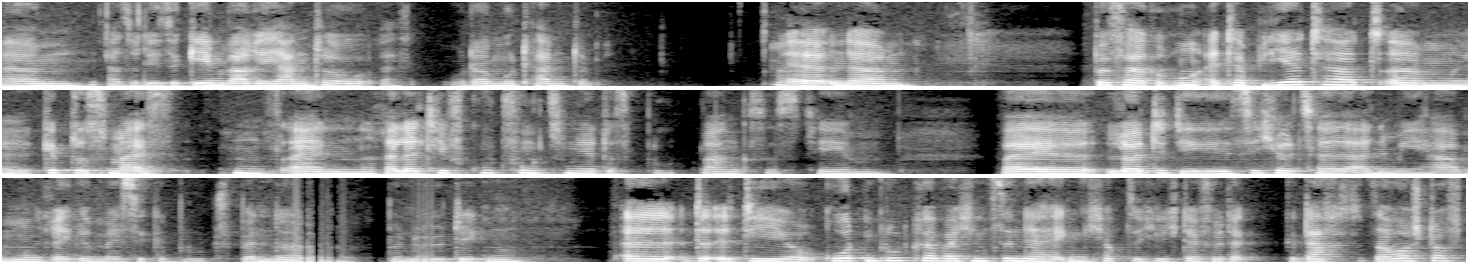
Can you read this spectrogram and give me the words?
ähm, also diese Genvariante oder Mutante äh, in der Bevölkerung etabliert hat, ähm, gibt es meistens ein relativ gut funktioniertes Blutbanksystem, weil Leute, die Sichelzellanämie haben, regelmäßige Blutspende benötigen. Äh, die roten Blutkörperchen sind ja eigentlich hauptsächlich dafür gedacht, Sauerstoff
